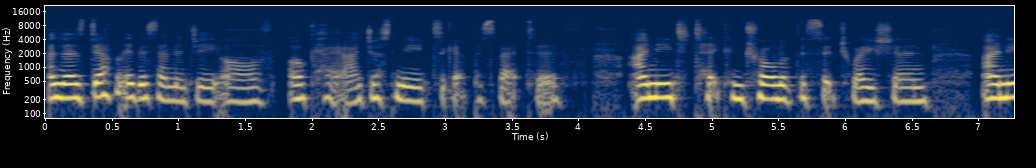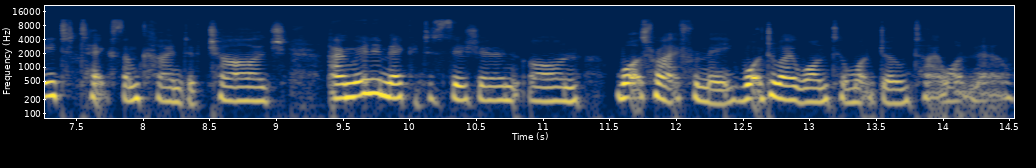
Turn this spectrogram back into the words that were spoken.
And there's definitely this energy of okay i just need to get perspective. I need to take control of the situation. I need to take some kind of charge and really make a decision on what's right for me what do i want and what don't i want now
